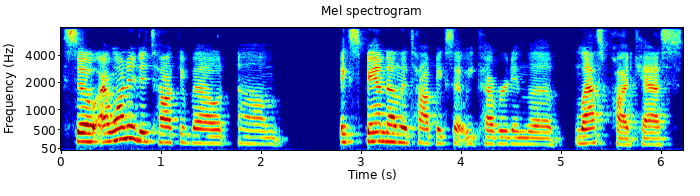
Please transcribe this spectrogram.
So I wanted to talk about, um, expand on the topics that we covered in the last podcast.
